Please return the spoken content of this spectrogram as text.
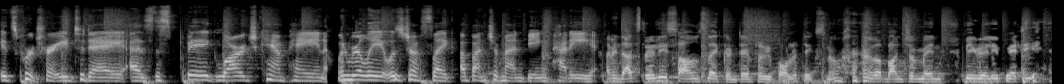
it's portrayed today as this big, large campaign when really it was just like a bunch of men being petty. I mean, that really sounds like contemporary politics, no? a bunch of men being really petty.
